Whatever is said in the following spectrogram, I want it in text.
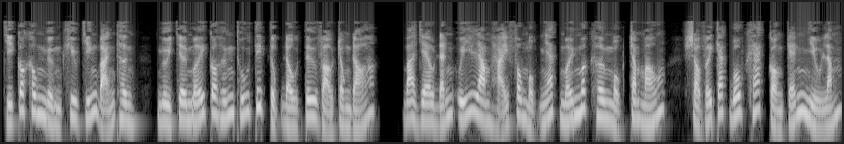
Chỉ có không ngừng khiêu chiến bản thân, người chơi mới có hứng thú tiếp tục đầu tư vào trong đó. Ba gieo đánh úy Lam Hải Phong một nhát mới mất hơn 100 máu, so với các bốt khác còn kém nhiều lắm.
